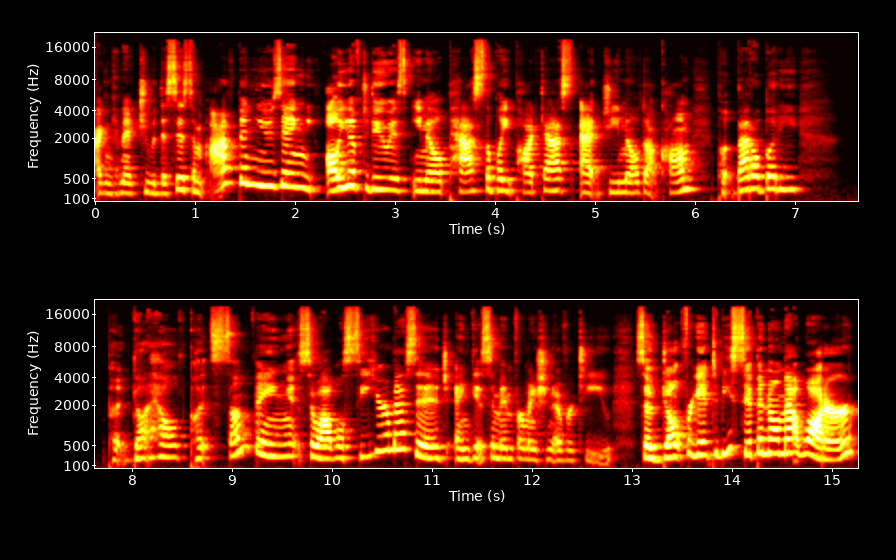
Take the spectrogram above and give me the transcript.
I can connect you with the system I've been using. All you have to do is email past the plate podcast at gmail.com, put battle buddy put gut health, put something so I will see your message and get some information over to you. So don't forget to be sipping on that water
